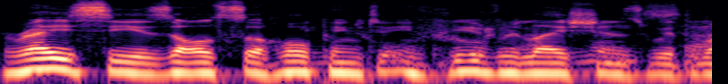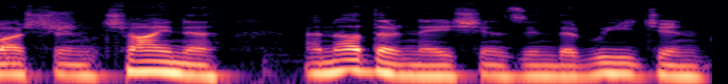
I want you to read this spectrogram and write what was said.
Raisi is also hoping to improve relations with Russia and China and other nations in the region.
